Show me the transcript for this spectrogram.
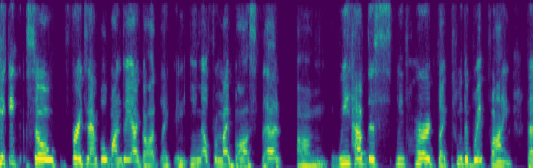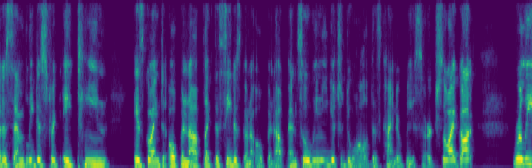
picking, so for example, one day I got like an email from my boss that um, we have this, we've heard like through the grapevine that Assembly District 18 is going to open up, like the seat is going to open up. And so we needed to do all of this kind of research. So I got really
